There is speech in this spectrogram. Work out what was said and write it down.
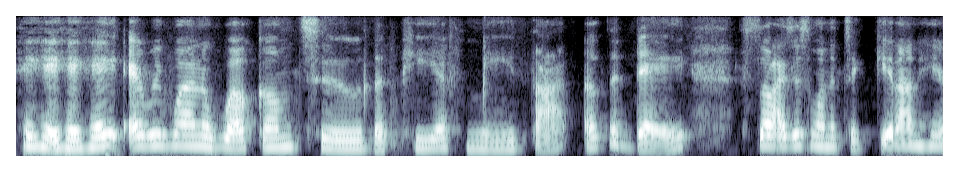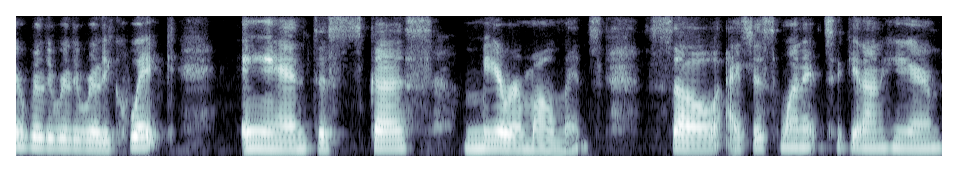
Hey, hey, hey, hey, everyone. Welcome to the PF Me thought of the day. So, I just wanted to get on here really, really, really quick and discuss mirror moments. So, I just wanted to get on here.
